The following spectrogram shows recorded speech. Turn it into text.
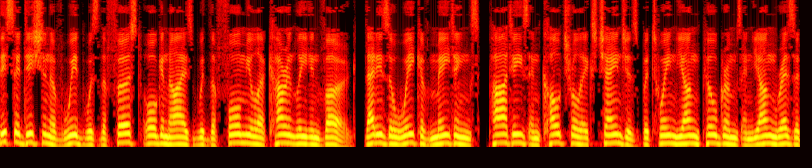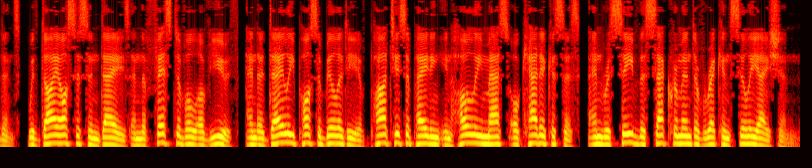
This edition of WYD was the first organized with the formula currently in vogue, that is a week of meetings, parties and cultural exchanges between young pilgrims and young residents, with diocesan days and the Festival of Youth, and a daily possibility of participating in Holy Mass or catechesis, and receive the sacrament of reconciliation.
